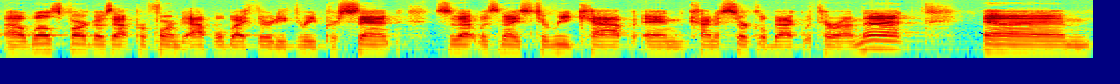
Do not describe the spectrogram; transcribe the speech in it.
Uh, Wells Fargo's outperformed Apple by 33%. So that was nice to recap and kind of circle back with her on that. Um,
